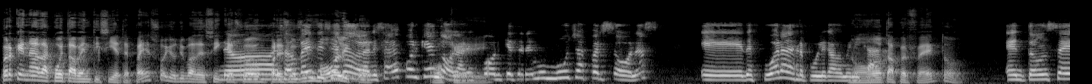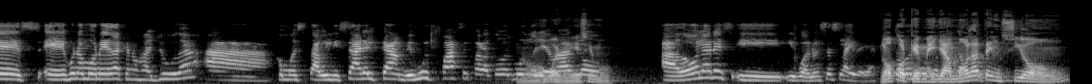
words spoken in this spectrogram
pero que nada cuesta 27 pesos. Yo te iba a decir que eso es un precio son 27 dólares. ¿Sabes por qué en dólares? Porque tenemos muchas personas eh, de fuera de República Dominicana. No, está perfecto. Entonces, es una moneda que nos ayuda a como estabilizar el cambio. Es muy fácil para todo el mundo llevarlo a dólares y, bueno, esa es la idea. No, porque me llamó la atención,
